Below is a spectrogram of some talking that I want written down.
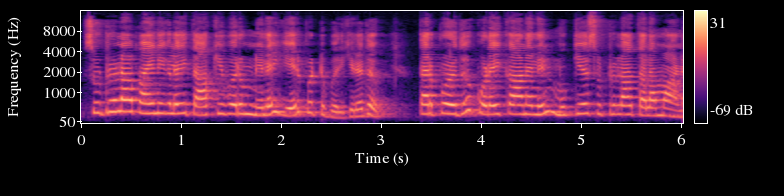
சுற்றுலா பயணிகளை தாக்கி வரும் நிலை ஏற்பட்டு வருகிறது. தற்பொழுது கொடைக்கானலில் முக்கிய சுற்றுலா தலமான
